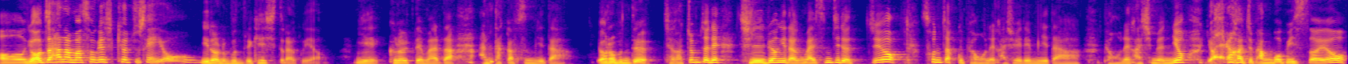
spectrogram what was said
어, 여자 하나만 소개시켜 주세요. 이러는 분들 계시더라고요. 예 그럴 때마다 안타깝습니다 여러분들 제가 좀 전에 질병이라고 말씀드렸죠? 손잡고 병원에 가셔야 됩니다. 병원에 가시면요 여러 가지 방법이 있어요.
